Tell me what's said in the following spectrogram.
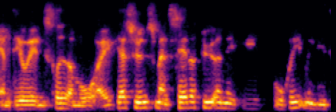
Jamen, det er jo en strid om ord, ikke? Jeg synes, man sætter dyrene i et urimeligt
